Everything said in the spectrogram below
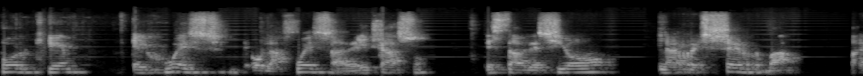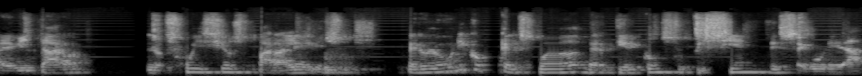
porque el juez o la jueza del caso estableció la reserva para evitar los juicios paralelos pero lo único que les puedo advertir con suficiente seguridad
